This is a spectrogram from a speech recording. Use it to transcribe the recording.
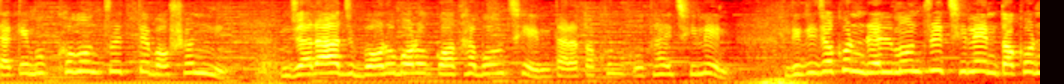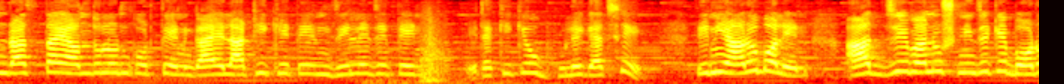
তাকে মুখ্যমন্ত্রিত্বে বসাননি। যারা আজ বড় বড় কথা বলছেন, তারা তখন কোথায় ছিলেন? দিদি যখন রেলমন্ত্রী ছিলেন, তখন রাস্তায় আন্দোলন করতেন, গায়ে লাঠি খেতেন, জেলে যেতেন, এটা কি কেউ ভুলে গেছে? তিনি আরও বলেন, আজ যে মানুষ নিজেকে বড়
